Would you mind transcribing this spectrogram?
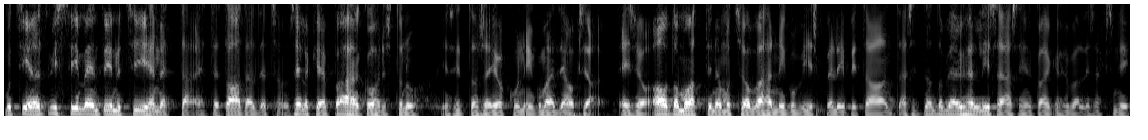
Mutta siinä nyt vissiin mentiin nyt siihen, että, että ajateltiin, että se on selkeä päähän kohdistunut, ja sitten on se joku, niin kuin, mä en tiedä, onko se, ei se ole automaattinen, mutta se on vähän niin kuin viisi peliä pitää antaa. Sitten antaa vielä yhden lisää siihen kaiken hyvän lisäksi, niin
